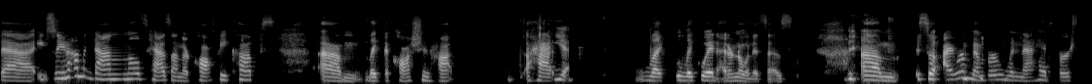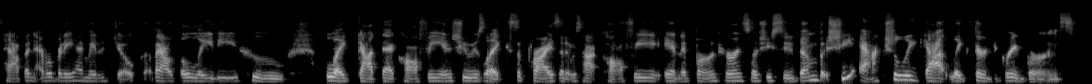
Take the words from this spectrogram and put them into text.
that. So you know how McDonald's has on their coffee cups, um, like the caution hot, hot, Yeah. like liquid. I don't know what it says. Um, so I remember when that had first happened, everybody had made a joke about the lady who like got that coffee and she was like surprised that it was hot coffee and it burned her and so she sued them. But she actually got like third degree burns.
